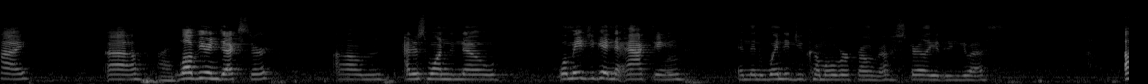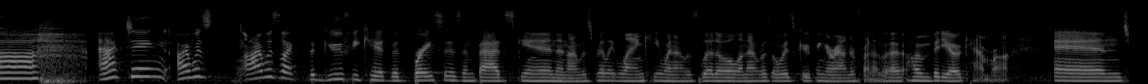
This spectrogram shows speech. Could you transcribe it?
Hi. Uh, Hi. Love you and Dexter. Um, I just wanted to know what made you get into acting, and then when did you come over from Australia to the U.S.? Uh, acting. I was I was like the goofy kid with braces and bad skin, and I was really lanky when I was little, and I was always goofing around in front of a home video camera. And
